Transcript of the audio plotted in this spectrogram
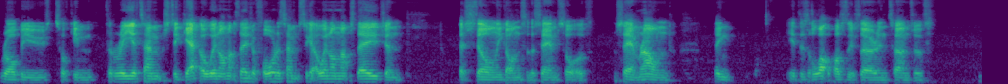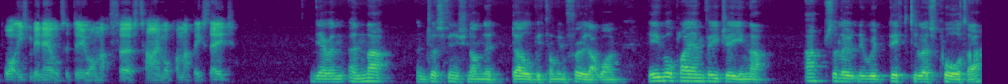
Robbie, who took him three attempts to get a win on that stage, or four attempts to get a win on that stage, and they've still only gone to the same sort of same round. I think it, there's a lot of positives there in terms of what he's been able to do on that first time up on that big stage. Yeah, and, and that and just finishing on the Dobey coming through that one, he will play MVG in that absolutely ridiculous quarter.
